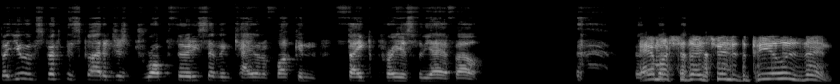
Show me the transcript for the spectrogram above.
but you expect this guy to just drop 37k on a fucking fake Prius for the AFL. How much did they spend at the peelers then?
